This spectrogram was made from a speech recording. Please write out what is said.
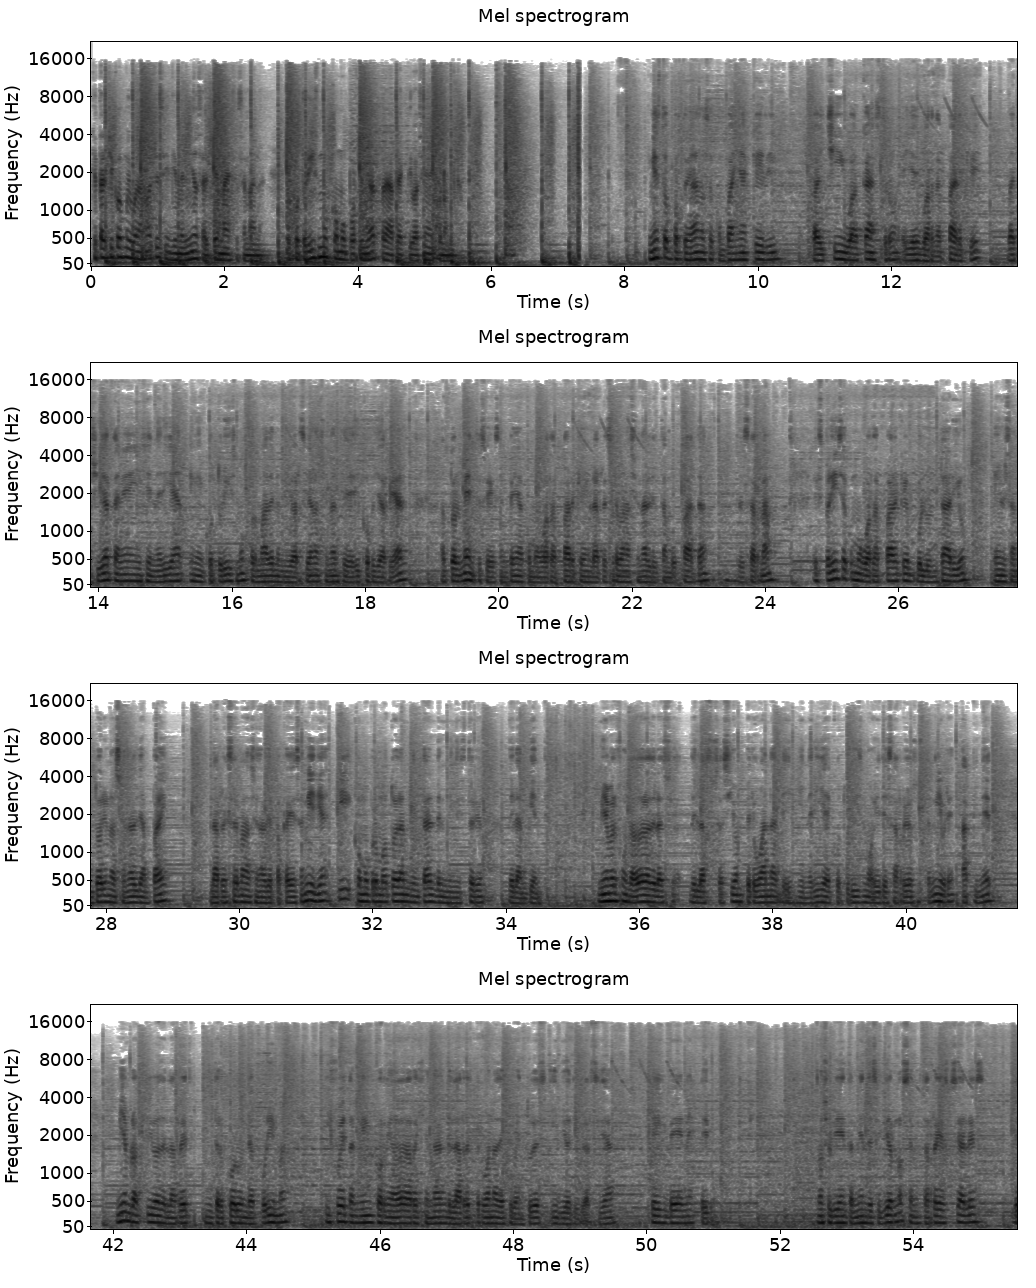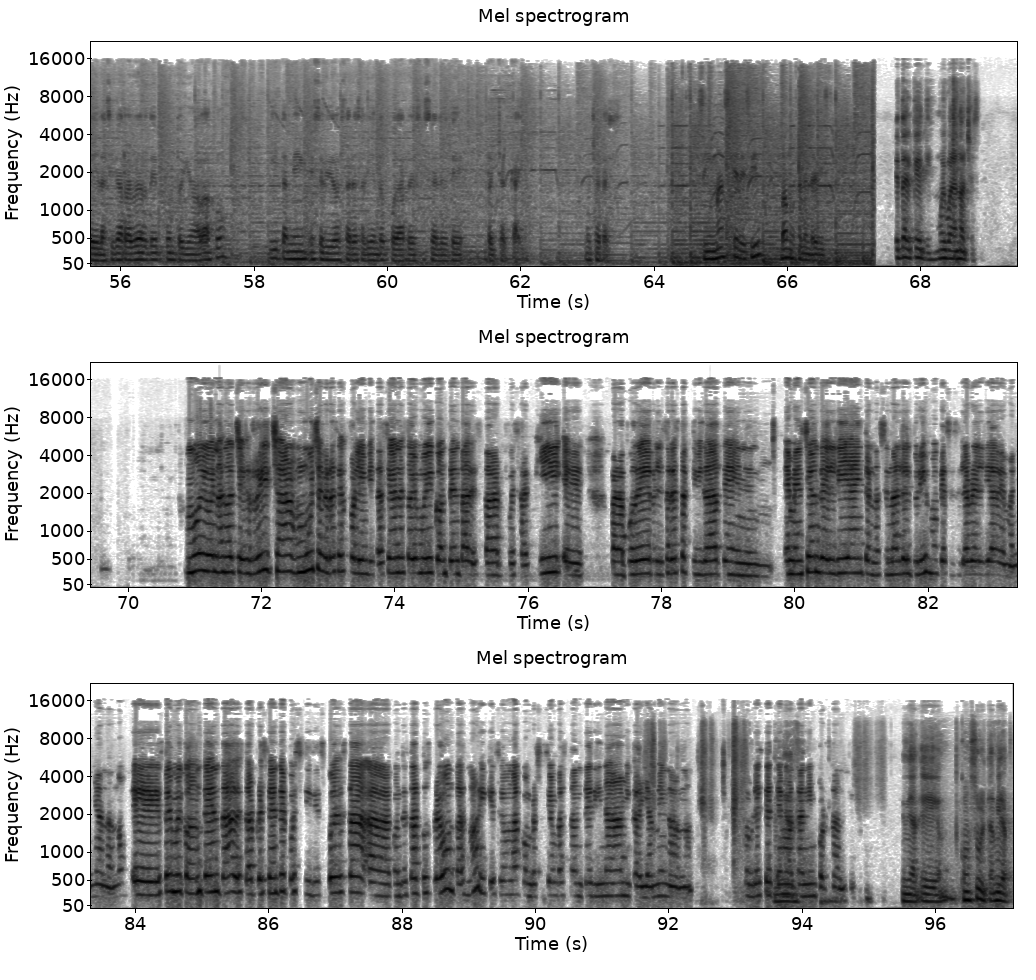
¿Qué tal chicos? Muy buenas noches y bienvenidos al tema de esta semana, ecoturismo como oportunidad para la reactivación económica. En esta oportunidad nos acompaña Kelly Paichiwa Castro, ella es guardaparque, bachiller también en Ingeniería en Ecoturismo formada en la Universidad Nacional Federico Villarreal. Actualmente se desempeña como guardaparque en la Reserva Nacional de Tambopata, de Cernam. Experiencia como guardaparque voluntario en el Santuario Nacional de Ampay la Reserva Nacional de Pacaya Samiria y como promotora ambiental del Ministerio del Ambiente. Miembro fundadora de la, de la Asociación Peruana de Ingeniería, Ecoturismo y Desarrollo Sostenible, APINET, miembro activa de la red Intercorum de Apurima y fue también coordinadora regional de la Red Peruana de Juventudes y Biodiversidad, GIBN Perú. No se olviden también de seguirnos en nuestras redes sociales de la cigarra verde punto abajo y también este video estará saliendo por las redes sociales de Richard Cayo. Muchas gracias. Sin más que decir, vamos a la entrevista. ¿Qué tal, Kelly? Muy buenas noches. Muy buenas noches, Richard. Muchas gracias por la invitación. Estoy muy contenta de estar pues aquí eh, para poder realizar esta actividad en, mención del Día Internacional del Turismo que se celebra el día de mañana, ¿no? Eh, estoy muy contenta de estar presente, pues y dispuesta a contestar tus preguntas, ¿no? Y que sea una conversación bastante dinámica y amena, ¿no? Sobre este tema tan importante. Genial. Eh, consulta, mira,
